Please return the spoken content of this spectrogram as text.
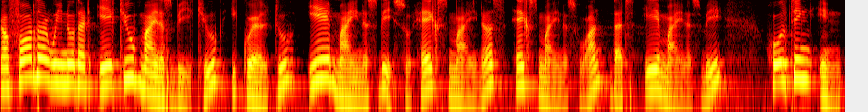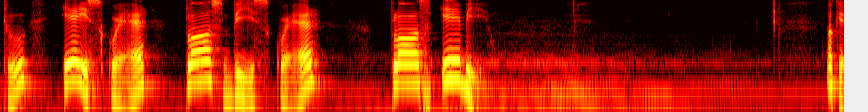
Now further we know that a cube minus b cube equal to a minus b. So x minus x minus 1 that's a minus b whole thing into a square plus b square plus ab. Okay,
